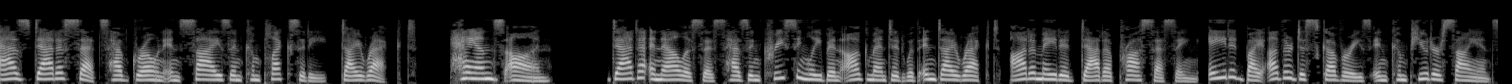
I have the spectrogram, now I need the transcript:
As data sets have grown in size and complexity, direct, hands-on Data analysis has increasingly been augmented with indirect, automated data processing, aided by other discoveries in computer science,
